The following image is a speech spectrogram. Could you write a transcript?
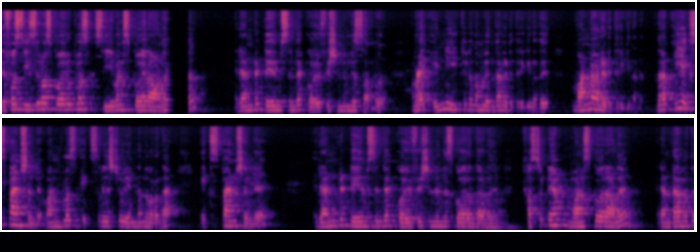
C zero square plus C one square ആണ് രണ്ട് ടേംസിന്റെ കോഎഫിഷ്യന്റിന്റെ സബ് അവിടെ എൻ ഈക്വൽ നമ്മൾ എന്താണ് എടുത്തിരിക്കുന്നത്? വൺ ആണ് എടുത്തിരിക്കുന്നത്. അന്നേരം ഈ എക്സ്പാൻഷനിൽ one plus X raise to N എന്ന് പറഞ്ഞ എക്സ്പാൻഷനിൽ രണ്ട് ടേംസിന്റെ കോഎഫിഷ്യന്റിന്റെ സ്ക്വയർ എന്താണ്? ഫസ്റ്റ് ടേം വൺ സ്ക്വയർ ആണ്. രണ്ടാമത്തെ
